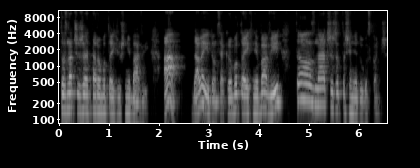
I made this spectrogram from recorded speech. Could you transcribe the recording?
to znaczy, że ta robota ich już nie bawi. A dalej idąc, jak robota ich nie bawi, to znaczy, że to się niedługo skończy.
